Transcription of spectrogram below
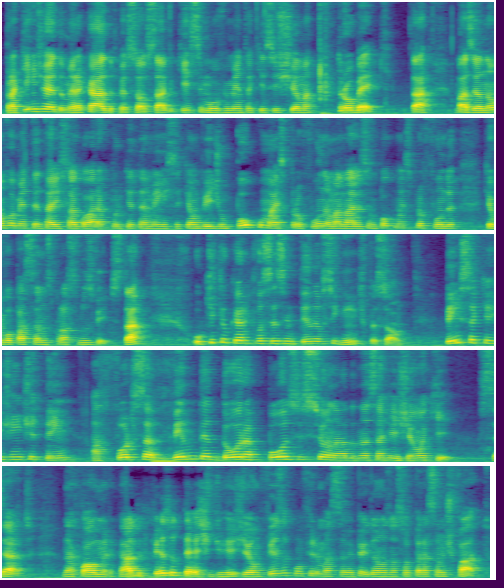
Para quem já é do mercado, pessoal, sabe que esse movimento aqui se chama throwback, tá? Mas eu não vou me atentar a isso agora porque também isso aqui é um vídeo um pouco mais profundo, uma análise um pouco mais profunda que eu vou passar nos próximos vídeos, tá? O que, que eu quero que vocês entendam é o seguinte, pessoal. Pensa que a gente tem a força vendedora posicionada nessa região aqui, certo? Na qual o mercado fez o teste de região, fez a confirmação e pegamos nossa operação de fato.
